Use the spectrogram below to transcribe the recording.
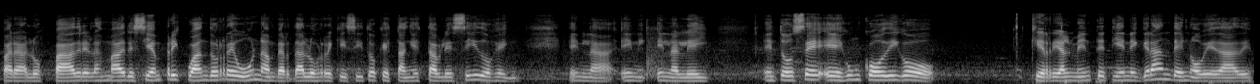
para los padres, las madres, siempre y cuando reúnan, ¿verdad?, los requisitos que están establecidos en, la, en, la ley. Entonces es un código que realmente tiene grandes novedades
